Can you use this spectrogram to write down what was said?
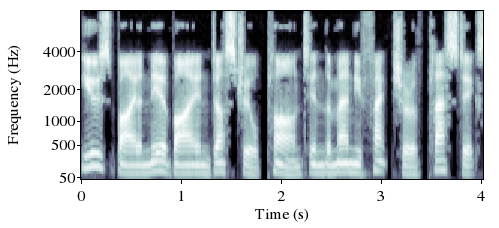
Used by a nearby industrial plant in the manufacture of plastics,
